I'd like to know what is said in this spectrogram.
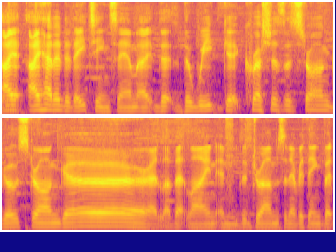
I, I. I had it at 18, Sam. I, the the weak get crushes the strong, go stronger. I love that line and the drums and everything, but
